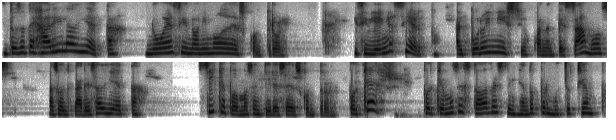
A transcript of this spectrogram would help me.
Entonces, dejar ir la dieta no es sinónimo de descontrol. Y si bien es cierto, al puro inicio, cuando empezamos a soltar esa dieta, sí que podemos sentir ese descontrol. ¿Por qué? Porque hemos estado restringiendo por mucho tiempo.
